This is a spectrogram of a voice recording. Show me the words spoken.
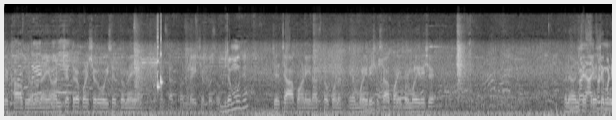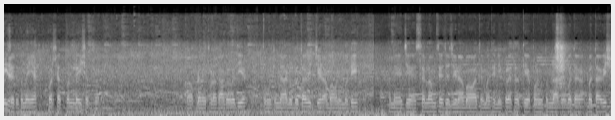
જે ખાવા પીવાનું અને અહીંયા અન્નક્ષેત્ર પણ શરૂ હોય છે. તમે અહીંયા પ્રસાદ પણ લઈ શકો છો. જમવું છે? જે ચા પાણી નાસ્તો પણ એ મળી રહેશે. ચા પાણી પણ મળી રહેશે. અને અન્નક્ષેત્ર શરૂ હોય છે. તો તમે અહીંયા પ્રસાદ પણ લઈ શકશો. તો આપણે થોડાક આગળ વધીએ. તો હું તમને આગળ બતાવીશ ઝીણા બાવાની મઢી અને જે સલમ છે, જે ઝીણા બાવા તેમાંથી નીકળે છે, તે પણ હું તમને આગળ બતાવીશ.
